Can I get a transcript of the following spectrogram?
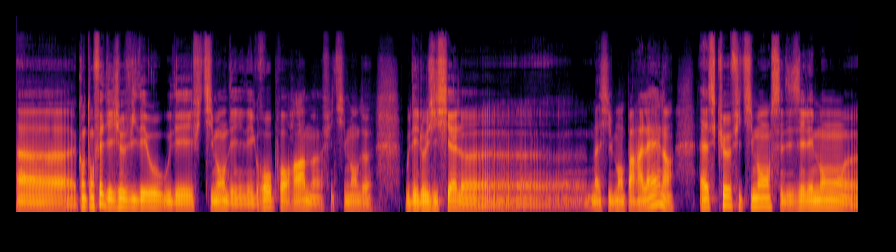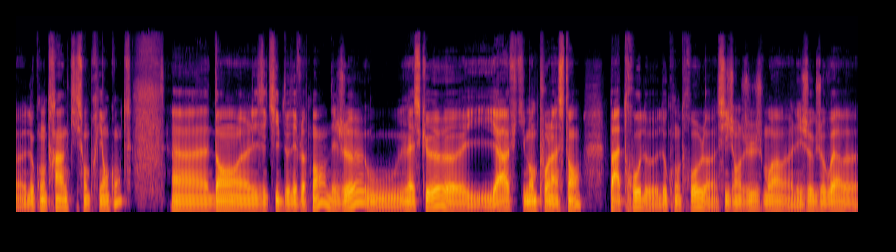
Euh, quand on fait des jeux vidéo ou des effectivement des, gros programmes effectivement ou des logiciels euh, massivement parallèles, est-ce que effectivement c'est des éléments de contraintes qui sont pris en compte? Dans les équipes de développement des jeux ou est-ce que il y a effectivement pour l'instant pas trop de, de contrôle si j'en juge moi les jeux que je vois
